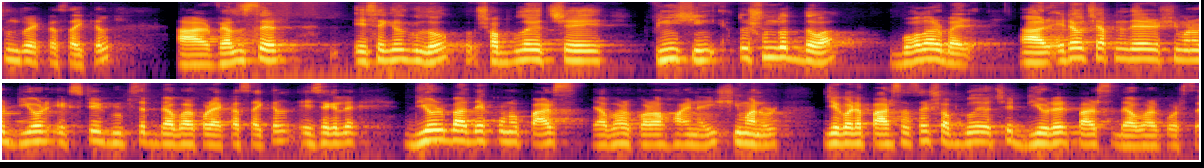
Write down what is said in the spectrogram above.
সুন্দর একটা সাইকেল আর ভ্যালুসের এই সাইকেলগুলো সবগুলো হচ্ছে ফিনিশিং এত সুন্দর দেওয়া, বলার বাইরে। আর এটা হচ্ছে আপনাদের Shimano Deore XT group set ব্যবহার করা একটা সাইকেল এই সাইকেলে ডিওর বাদে কোনো পার্টস ব্যবহার করা হয় নাই সীমানোর। যে কটা পার্টস আছে, সবগুলোই হচ্ছে ডিওরের পার্টস ব্যবহার করছে।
